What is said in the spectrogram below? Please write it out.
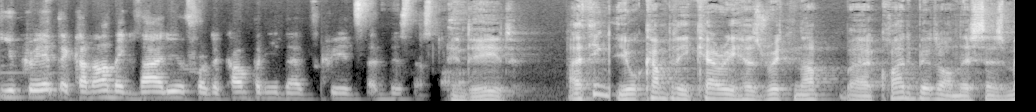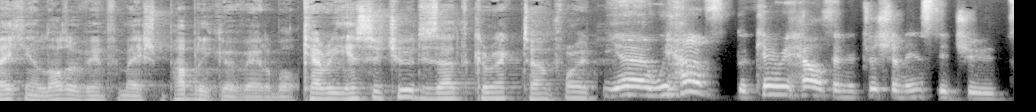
you create economic value for the company that creates that business model. Indeed. I think your company, Kerry, has written up uh, quite a bit on this and is making a lot of information publicly available. Kerry Institute, is that the correct term for it? Yeah, we have the Kerry Health and Nutrition Institute,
